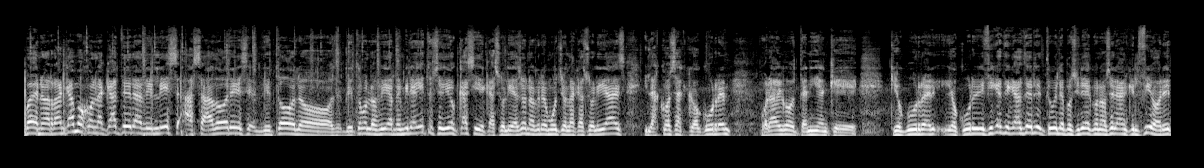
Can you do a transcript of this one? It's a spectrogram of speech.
Bueno, arrancamos con la cátedra de les asadores de todos los de todos los viernes. Mira, esto se dio casi de casualidad. Yo no creo mucho en las casualidades y las cosas que ocurren por algo tenían que, que ocurrir y ocurrir. Y fíjate que ayer tuve la posibilidad de conocer a Ángel Fiore,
